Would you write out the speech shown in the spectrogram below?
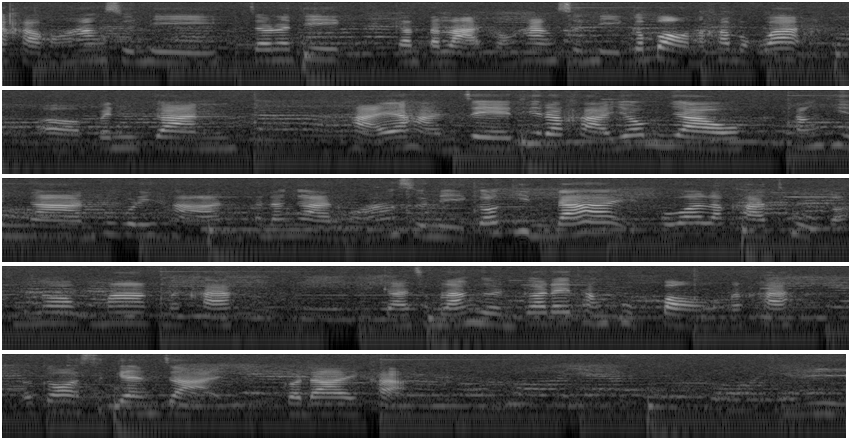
นะคะของห้างซุนี เจ้าหน้าที่การตลาดของห้างซุนีก็บอกนะคะบอกว่าเเป็นการขายอาหารเจที่ราคาย่อมเยาทั้งทีมงานผู้บริหารพนักงานของห้างซุนีก็กินได้ เพราะว่าราคาถูกกว่าข้างนอกมากนะคะ การชำระเงินก็ได้ทั้งคูปองนะคะ แล้วก็สแกนจ่ายก็ได้ค่ะนี่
